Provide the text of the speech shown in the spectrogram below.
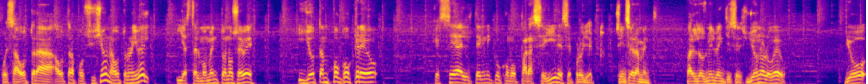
pues a otra, a otra posición, a otro nivel, y hasta el momento no se ve. Y yo tampoco creo que sea el técnico como para seguir ese proyecto, sinceramente, para el 2026. Yo no lo veo. Yo,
